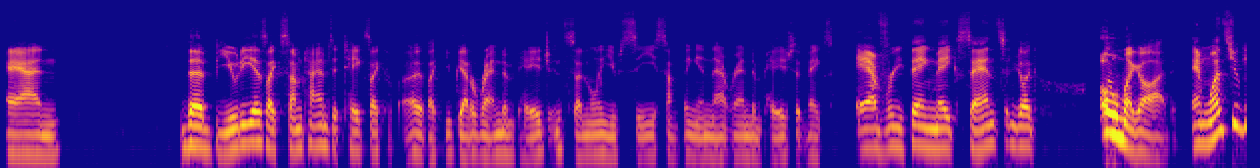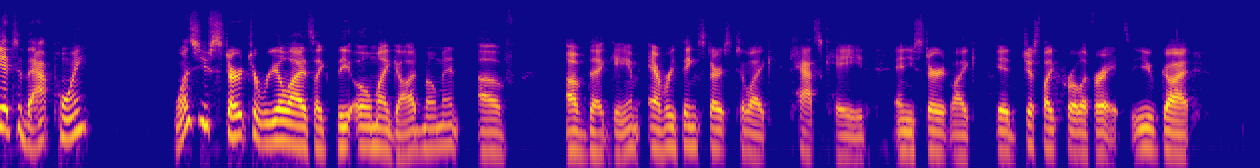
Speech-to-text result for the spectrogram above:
And the beauty is like sometimes it takes like uh, like you get a random page and suddenly you see something in that random page that makes everything make sense and you're like, "Oh my god." And once you get to that point, once you start to realize like the oh my god moment of of that game everything starts to like cascade and you start like it just like proliferates you've got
